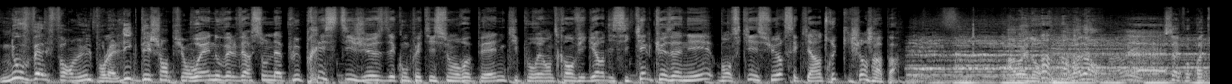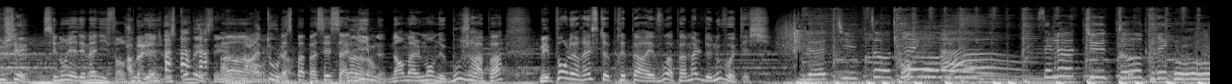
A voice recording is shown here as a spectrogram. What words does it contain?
nouvelle formule pour la Ligue des Champions. Ouais, nouvelle version de la plus prestigieuse des compétitions européennes qui pourrait entrer en vigueur d'ici quelques années. Bon, ce qui est sûr, c'est qu'il y a un truc qui changera pas. Ah ouais non, ah bah non. Ça il faut pas toucher. Sinon il y a des manifs. Hein, je Ah bah laisse tomber, c'est Ah non, on non, arrête tout là. Laisse pas passer ça. Non, non, L'hymne normalement ne bougera pas, mais pour le reste, préparez-vous à pas mal de nouveautés. Le tuto. C'est le tuto Grégo.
